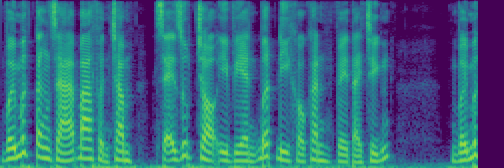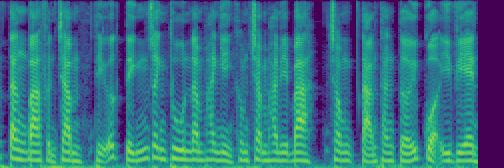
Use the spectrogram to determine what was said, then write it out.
với mức tăng giá 3% sẽ giúp cho EVN bớt đi khó khăn về tài chính – với mức tăng 3% thì ước tính doanh thu năm 2023 trong 8 tháng tới của EVN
